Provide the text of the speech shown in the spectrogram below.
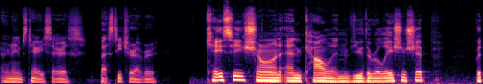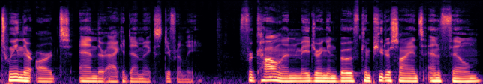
Her name's Terri Sarris, best teacher ever. Casey, Sean, and Colin view the relationship between their art and their academics differently. For Colin, majoring in both computer science and film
